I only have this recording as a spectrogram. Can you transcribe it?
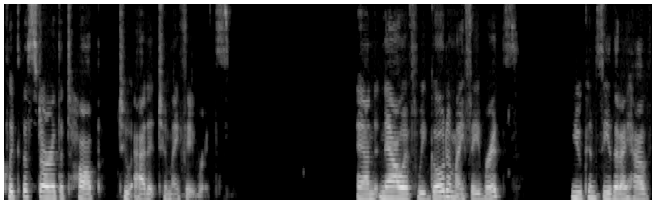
click the star at the top to add it to my favorites. And now if we go to my favorites, you can see that I have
